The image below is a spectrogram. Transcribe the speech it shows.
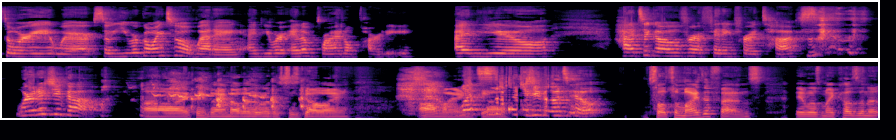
story where so you were going to a wedding and you were in a bridal party and you had to go for a fitting for a tux. where did you go? Oh, I think I know where this is going. Oh my what god! What did you go to? So, to my defense, it was my cousin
